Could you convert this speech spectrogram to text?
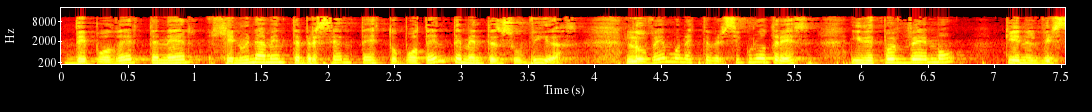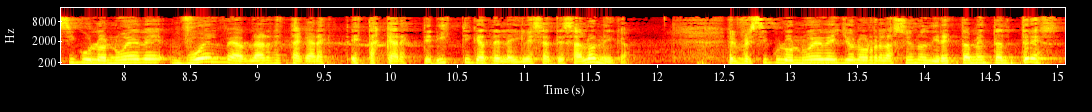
de, poder tener genuinamente presente esto potentemente en sus vidas. Lo vemos en este versículo 3 y después vemos que en el versículo 9 vuelve a hablar de estas características de la iglesia tesalónica. El versículo 9 yo lo relaciono directamente al 3.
